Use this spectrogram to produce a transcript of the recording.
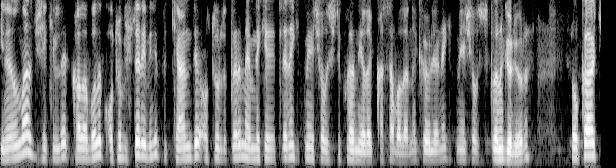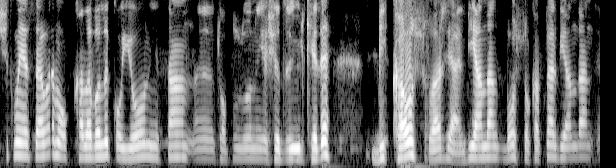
inanılmaz bir şekilde kalabalık otobüslere binip kendi oturdukları memleketlerine gitmeye çalıştıklarını ya da kasabalarına, köylerine gitmeye çalıştıklarını görüyoruz. Sokağa çıkma yasağı var ama o kalabalık, o yoğun insan e, topluluğunu yaşadığı ülkede bir kaos var. Yani bir yandan boş sokaklar bir yandan e,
